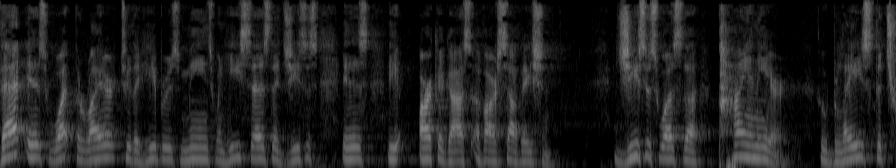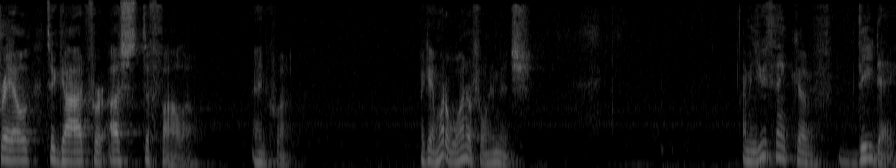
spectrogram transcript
That is what the writer to the Hebrews means when he says that Jesus is the archegos of our salvation. Jesus was the pioneer who blazed the trail to God for us to follow. End quote. Again, what a wonderful image. I mean, you think of D Day.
